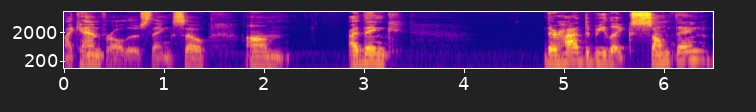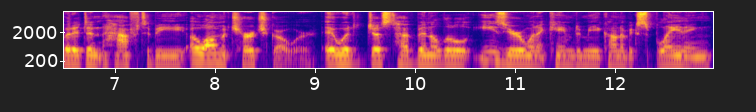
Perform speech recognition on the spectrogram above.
I can for all those things. So, um, I think there had to be like something, but it didn't have to be, oh, I'm a churchgoer. It would just have been a little easier when it came to me kind of explaining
